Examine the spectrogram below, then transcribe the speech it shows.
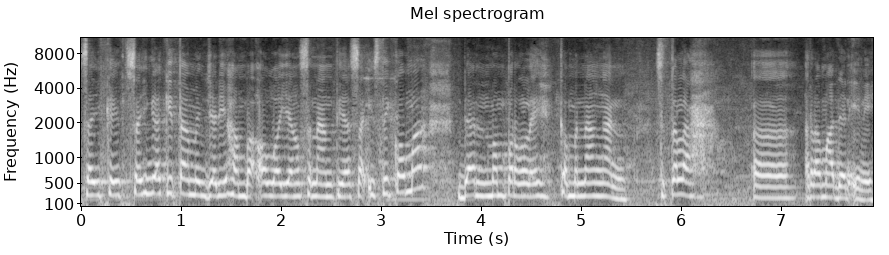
sehingga kita menjadi hamba Allah yang senantiasa istiqomah dan memperoleh kemenangan setelah uh, Ramadan ini.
